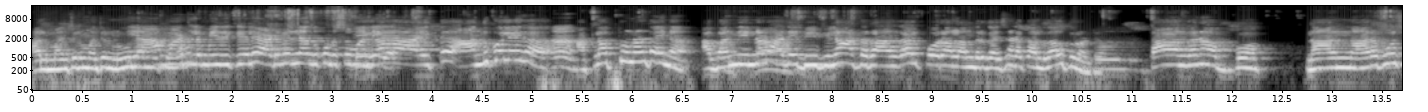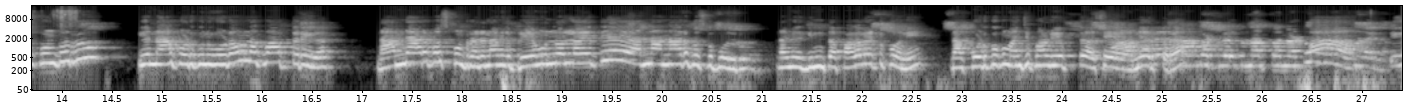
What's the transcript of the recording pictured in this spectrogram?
వాళ్ళు మంచులు మంచులు నువ్వు ఆ. మాటల మీదకి వెళ్ళి అడవిల్ని అందుకుంటు సుమన్ అయితే అందుకోలేక ఆ. అట్లా వస్తున్నట్టు ఆయన. అవన్నీ విన్నాడు అదే బీపీలో అట్లా రాగా పోరాళ్ళు అందరు కలిసి అక్కడ కళ్ళు తాగుతున్నట్టు తాగానే అబ్బో నా నారపోసుకుంటారు ఇక నా కొడుకుని కూడా నాకు ఆపుతారు ఇక. నాన్న ఆరపోసుకుంటారు నా మీద ప్రేమ ఉన్న వాళ్ళు అయితే అన్న అన్న ఆరపోసుకుపోదురు నా మీద ఇంత పగ పెట్టుకొని నా కొడుకుకు మంచి పనులు చెప్తా చే- నేర్పుతారా? బట్టలు వెళ్తున్నట్టు అన్నట్టు ఆ, ఇక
